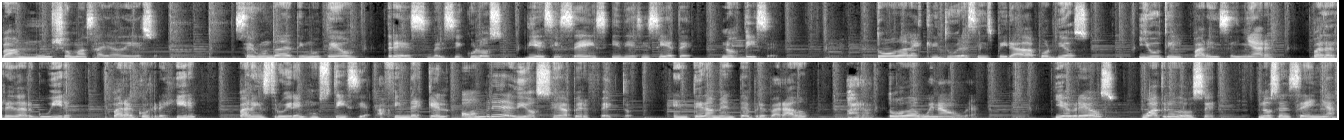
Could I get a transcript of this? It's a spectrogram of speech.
Va mucho más allá de eso. Segunda de Timoteo 3, versículos 16 y 17 nos dice, Toda la escritura es inspirada por Dios y útil para enseñar, para redarguir, para corregir, para instruir en justicia, a fin de que el hombre de Dios sea perfecto, enteramente preparado para toda buena obra. Y Hebreos 4:12 nos enseña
